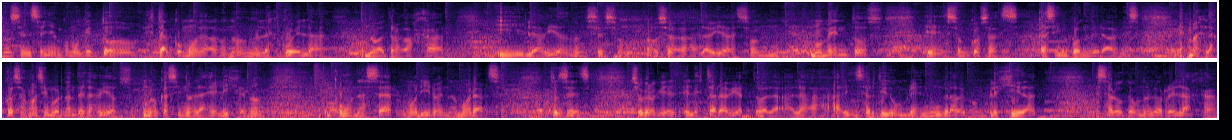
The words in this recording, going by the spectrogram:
nos enseñan como que todo está acomodado, ¿no? En la escuela no va a trabajar y la vida no es eso, o sea, la vida son momentos, eh, son cosas casi imponderables. Es más, las cosas más importantes de la vida uno casi no las elige, ¿no? Como nacer, morir o enamorarse. Entonces, yo creo que el estar abierto a la, a la incertidumbre en un grado de complejidad es algo que a uno lo relaja,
